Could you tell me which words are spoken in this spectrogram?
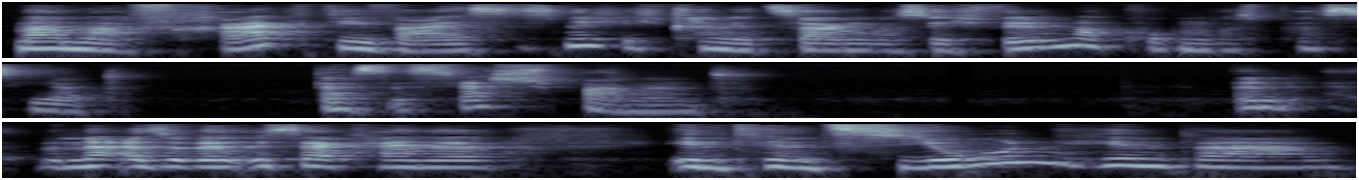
Mama fragt, die weiß es nicht, ich kann jetzt sagen, was ich will, mal gucken, was passiert. Das ist ja spannend. Und, ne, also das ist ja keine Intention hinter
